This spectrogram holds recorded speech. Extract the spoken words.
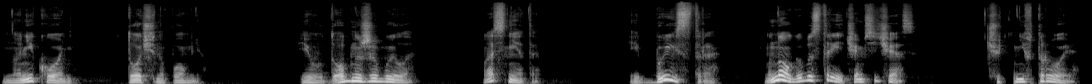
Но не конь, точно помню. И удобно же было. Во сне-то. И быстро, много быстрее, чем сейчас. Чуть не втрое.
